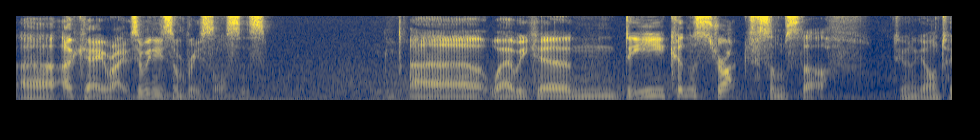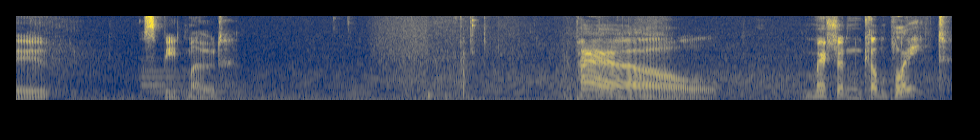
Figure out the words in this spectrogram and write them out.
Uh, okay, right, so we need some resources. Uh, where we can deconstruct some stuff. Do you want to go onto speed mode? Pow! Mission complete!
